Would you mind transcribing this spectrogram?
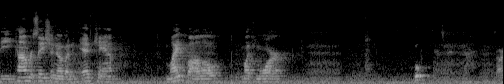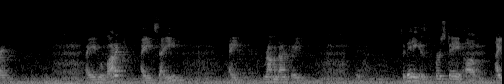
the conversation of an ed camp might follow much more. Oh, that's right. Sorry. Eid Mubarak, Ramadan Kareem. Today is the first day of Eid.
